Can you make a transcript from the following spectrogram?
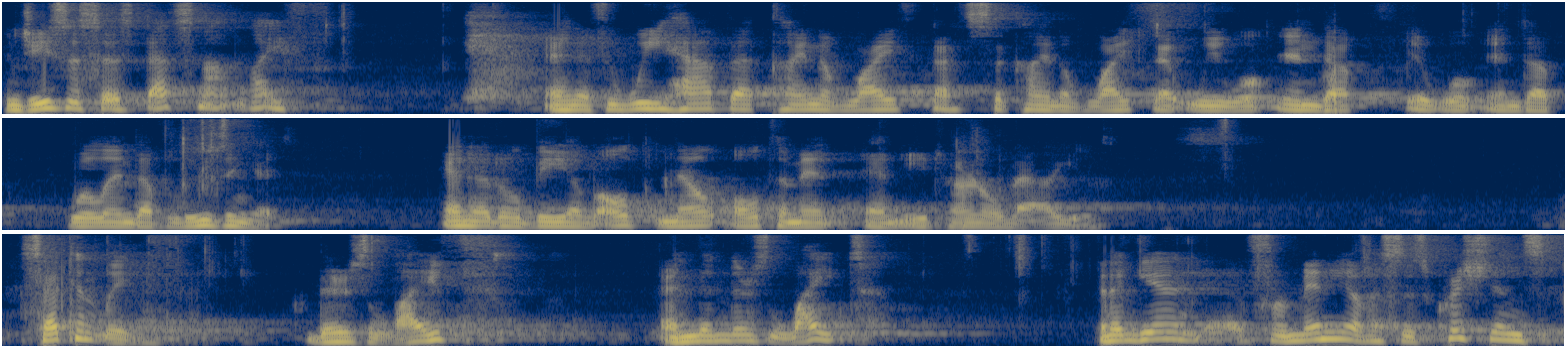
And Jesus says that's not life. And if we have that kind of life, that's the kind of life that we will end up, it will end up, we'll end up losing it. And it'll be of ult- no ultimate and eternal value. Secondly, there's life and then there's light. And again, for many of us as Christians,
